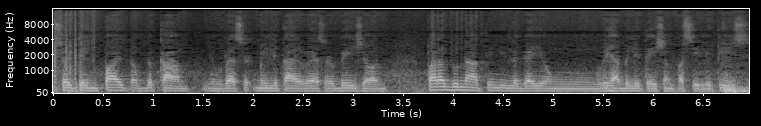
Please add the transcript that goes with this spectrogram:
certain part of the camp, yung reser- military reservation, para doon natin ilagay yung rehabilitation facilities.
